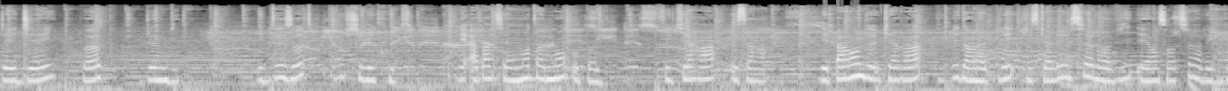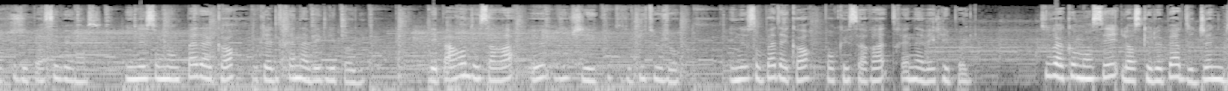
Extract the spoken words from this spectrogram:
JJ, Pop, John. Les deux autres vivent chez les cooks, mais appartiennent mentalement au POG. C'est Kiara et Sarah. Les parents de Kiara vivaient dans la plaie jusqu'à réussir leur vie et en sortir avec beaucoup de persévérance. Ils ne sont donc pas d'accord pour qu'elle traîne avec les POG. Les parents de Sarah, eux, vivent chez les depuis toujours. Ils ne sont pas d'accord pour que Sarah traîne avec les POG. Tout va commencer lorsque le père de John B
